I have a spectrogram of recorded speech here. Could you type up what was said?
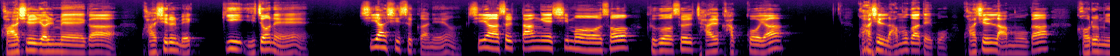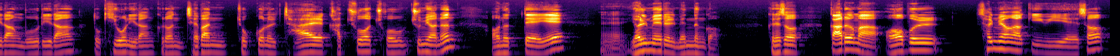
과실 열매가 과실을 맺기 이전에 씨앗이 있을 거 아니에요. 씨앗을 땅에 심어서 그것을 잘 가꿔야 과실 나무가 되고 과실 나무가 거름이랑 물이랑 또 기온이랑 그런 재반 조건을 잘 갖추어 주 면은 어느 때에 열매를 맺는 거. 그래서 까르마 업을 설명하기 위해서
